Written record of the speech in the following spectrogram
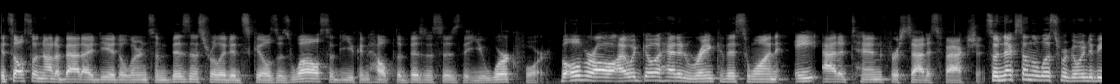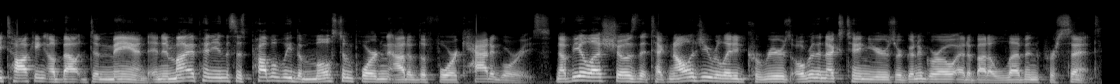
It's also not a bad idea to learn some business related skills as well so that you can help the businesses that you work for. But overall, I would go ahead and rank this one 8 out of 10 for satisfaction. So next on the list, we're going to be talking about demand. And in my opinion, this is probably the most important out of the four categories. Now, BLS shows that technology related careers over the next 10 years are gonna grow at about 11%.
